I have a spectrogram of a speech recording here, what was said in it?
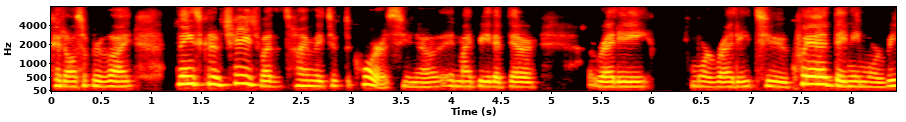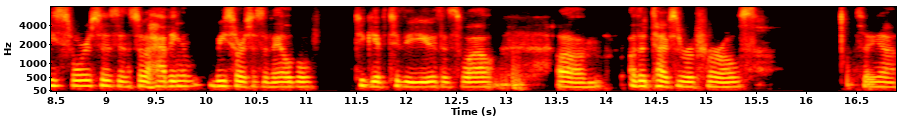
could also provide things could have changed by the time they took the course you know? It might be that they're ready more ready to quit, they need more resources. And so having resources available to give to the youth as well, um, other types of referrals. So, yeah.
